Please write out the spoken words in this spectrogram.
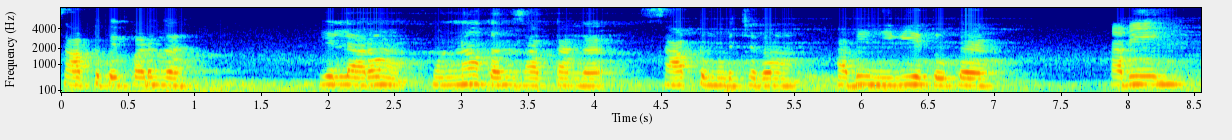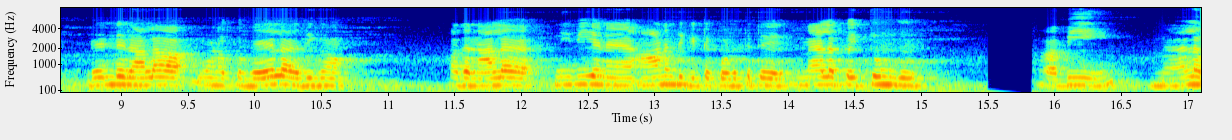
சாப்பிட்டு போய் படுங்க. எல்லாரும் ஒன்றா உட்காந்து சாப்பிட்டாங்க. சாப்பிட்டு முடிச்சதும் அபி நிவியை தூக்க. அபி ரெண்டு நாளாக உனக்கு வேலை அதிகம். அதனால் நிவியனை ஆனந்திக்கிட்ட கொடுத்துட்டு மேலே போய் தூங்கு. அபி மேலே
